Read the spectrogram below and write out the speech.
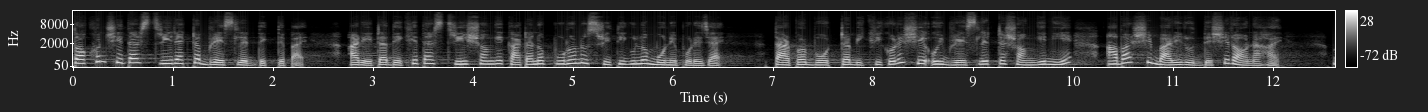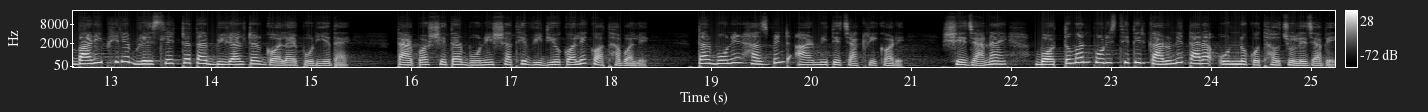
তখন সে তার স্ত্রীর একটা ব্রেসলেট দেখতে পায় আর এটা দেখে তার স্ত্রীর সঙ্গে কাটানো পুরনো স্মৃতিগুলো মনে পড়ে যায়। তারপর বোটটা বিক্রি করে সে ওই ব্রেসলেটটা সঙ্গে নিয়ে আবার সে বাড়ির উদ্দেশ্যে রওনা হয়। বাড়ি ফিরে ব্রেসলেটটা তার বিড়ালটার গলায় পরিয়ে দেয়। তারপর সে তার বোনের সাথে ভিডিও কলে কথা বলে। তার বোনের হাজবেন্ড আর্মিতে চাকরি করে। সে জানায়, বর্তমান পরিস্থিতির কারণে তারা অন্য কোথাও চলে যাবে।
